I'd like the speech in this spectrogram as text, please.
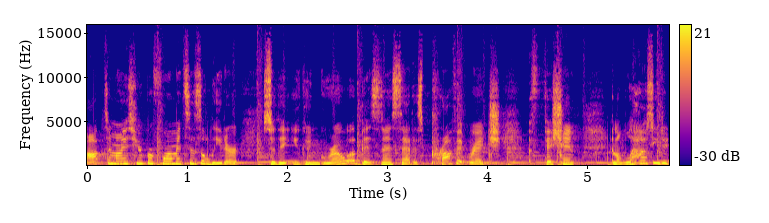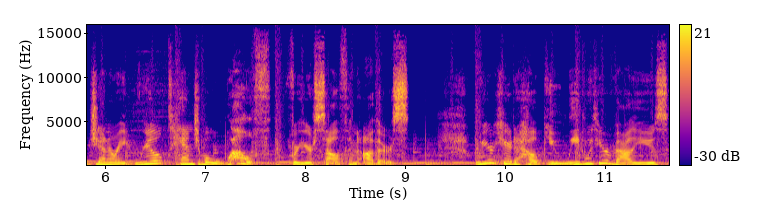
optimize your performance as a leader so that you can grow a business that is profit rich, efficient, and allows you to generate real, tangible wealth for yourself and others. We are here to help you lead with your values,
